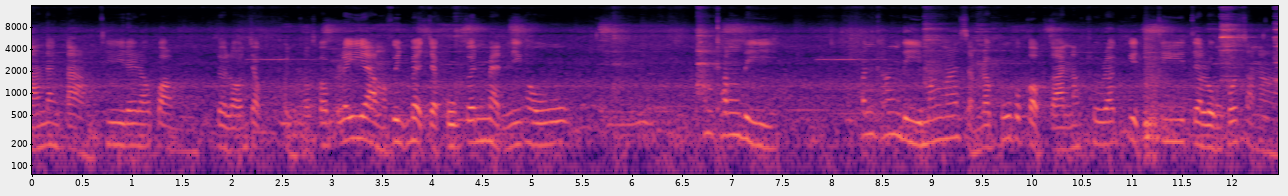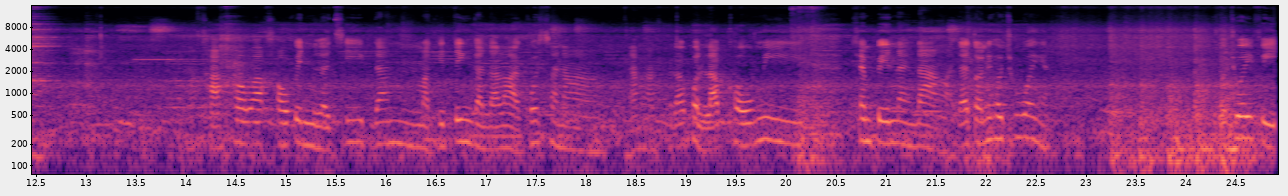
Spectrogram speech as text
ร้านต่างๆ ที่ได้รับความ เดือดร้อนจากผลกระทบและอย่างฟีดแบ็จาก Google Map นี่เขาค่อนข้างดี ค่อนข้างดีมาก ๆสำหรับผู้ประกอบการนักธุรกิจที่จะลงโฆษณานะคะเพราะว่าเขาเป็นมืออาชีพด้านมาร์เก็ตติ้งการตลาดโฆษณานะคะแล้วผลลัพธ์เขามีแคมเปญต่างๆอะแต่ตอนนี้เขาช่วยไงเขาช่วยฟรี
